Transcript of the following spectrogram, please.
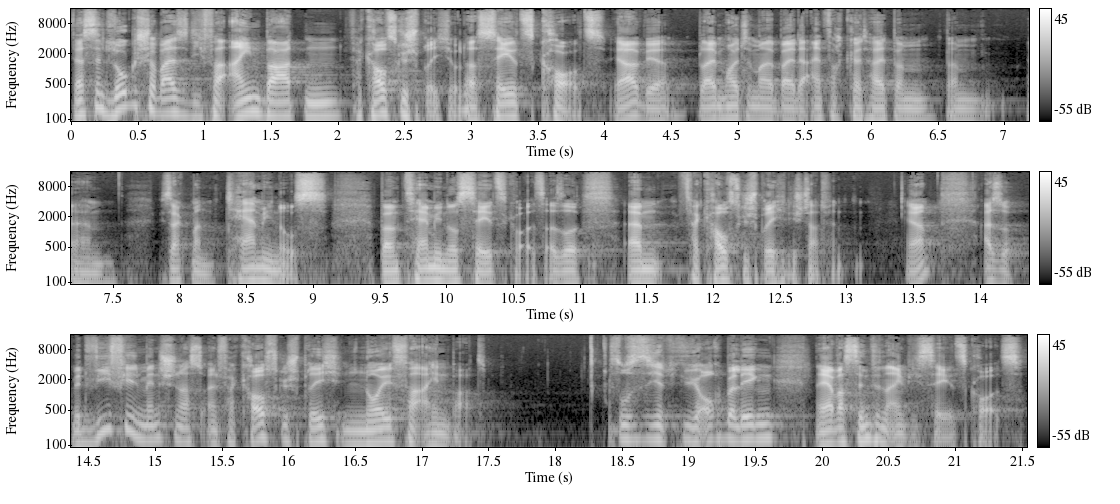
Das sind logischerweise die vereinbarten Verkaufsgespräche oder Sales Calls. Ja, wir bleiben heute mal bei der Einfachkeit halt beim, beim ähm, wie sagt man, Terminus, beim Terminus Sales Calls, also ähm, Verkaufsgespräche, die stattfinden. Ja, also mit wie vielen Menschen hast du ein Verkaufsgespräch neu vereinbart? So muss sich natürlich auch überlegen, naja, was sind denn eigentlich Sales Calls?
